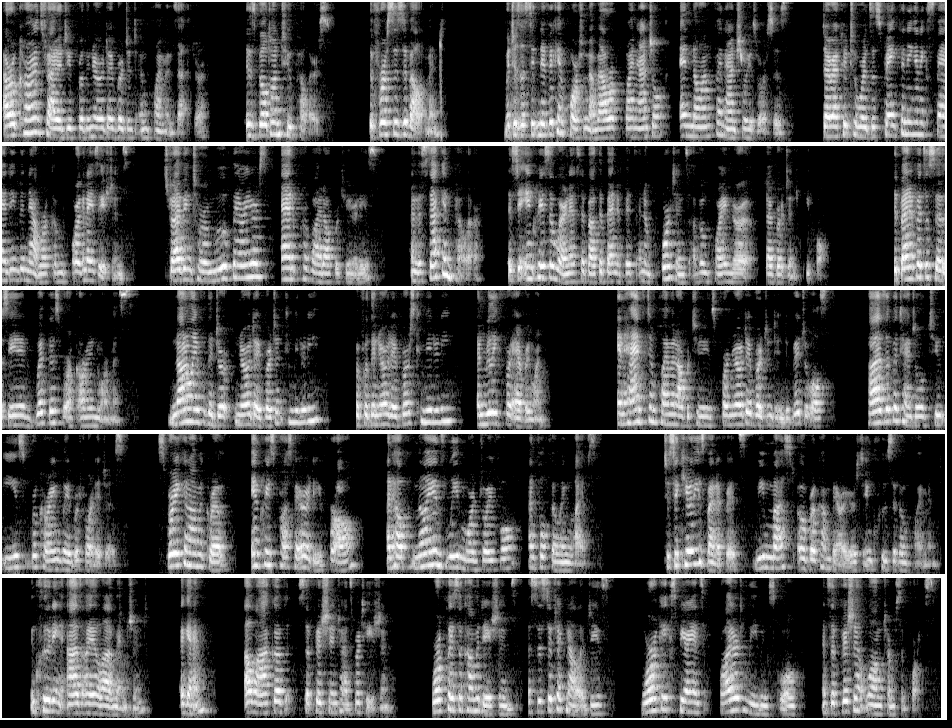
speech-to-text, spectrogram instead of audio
Our current strategy for the neurodivergent employment sector is built on two pillars. The first is development, which is a significant portion of our financial and non-financial resources directed towards the strengthening and expanding the network of organizations striving to remove barriers and provide opportunities. And the second pillar is to increase awareness about the benefits and importance of employing neurodivergent people. The benefits associated with this work are enormous, not only for the neurodivergent community, but for the neurodiverse community and really for everyone. Enhanced employment opportunities for neurodivergent individuals has the potential to ease recurring labor shortages, spur economic growth, increase prosperity for all, and help millions lead more joyful and fulfilling lives. To secure these benefits, we must overcome barriers to inclusive employment, including, as Ayala mentioned, again, a lack of sufficient transportation, workplace accommodations, assistive technologies, work experience prior to leaving school, and sufficient long-term supports.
